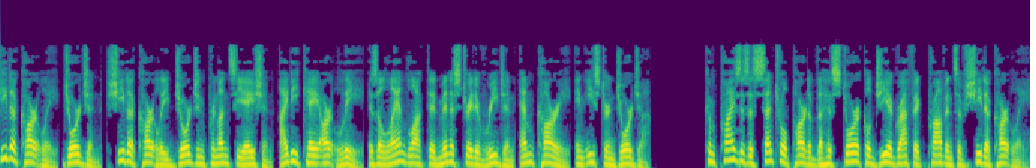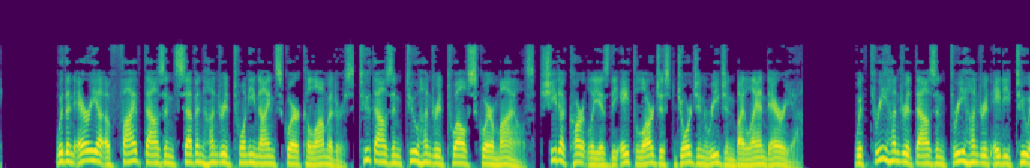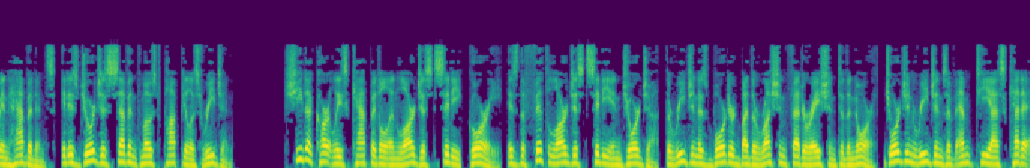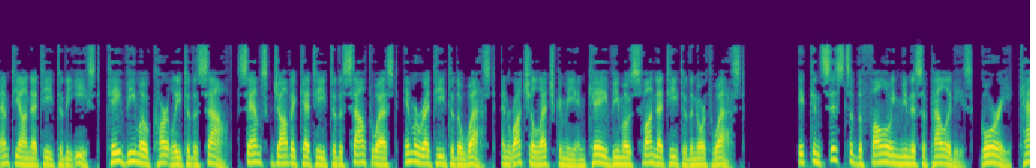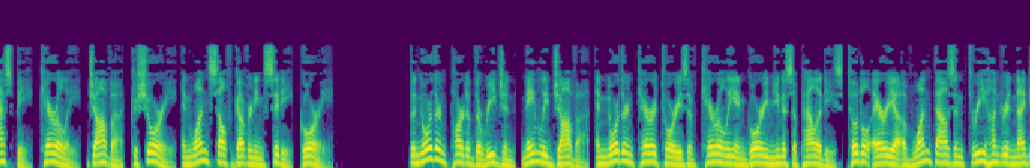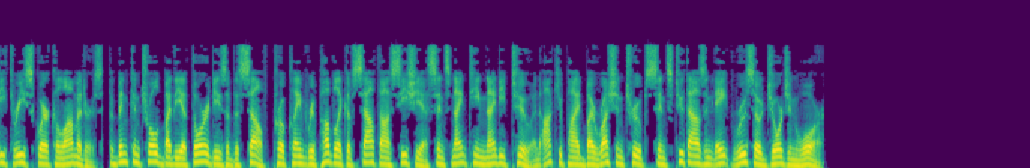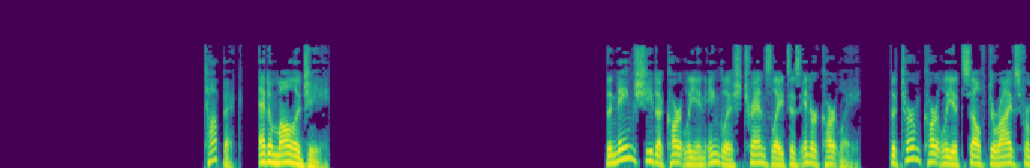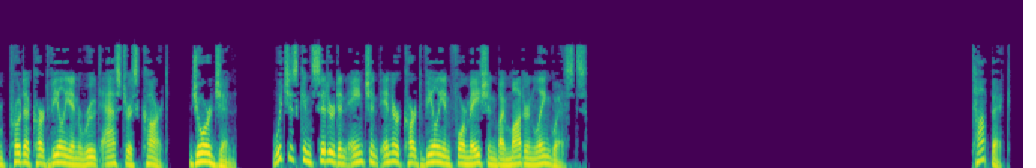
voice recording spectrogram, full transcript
Shida Kartli Georgian, Shida Kartli Georgian pronunciation, IDK Artli is a landlocked administrative region in eastern Georgia. Comprises a central part of the historical geographic province of Shida Kartli. With an area of 5729 square kilometers, 2212 square miles, Shida Kartli is the eighth largest Georgian region by land area. With 300,382 inhabitants, it is Georgia's seventh most populous region. Shida Kartli's capital and largest city, Gori, is the fifth largest city in Georgia. The region is bordered by the Russian Federation to the north, Georgian regions of Mtskheta-Mtianeti to the east, Kvemo Kartli to the south, Samtskhe Javakheti to the southwest, Imereti to the west, and Racha-Lechkhumi and Kvemo Svaneti to the northwest. It consists of the following municipalities, Gori, Kaspi, Kareli, Java, Khashuri, and one self-governing city, Gori. The northern part of the region, namely Java, and northern territories of Kareli and Gori municipalities total area of 1,393 square kilometres, have been controlled by the authorities of the self-proclaimed Republic of South Ossetia since 1992 and occupied by Russian troops since 2008 Russo-Georgian War. Etymology The name Shida Kartli in English translates as Inner Kartli. The term Kartli itself derives from Proto-Kartvelian root *kart Georgian, which is considered an ancient Inner Kartvelian formation by modern linguists.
